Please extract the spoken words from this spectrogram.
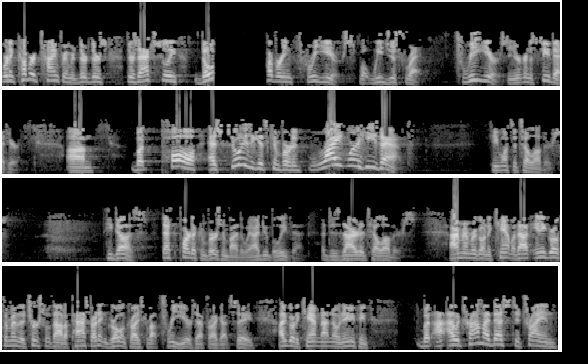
We're going to cover a time frame. There, there's, there's actually those covering three years, what we just read. Three years. And you're going to see that here. Um, but Paul, as soon as he gets converted, right where he's at, he wants to tell others. He does. That's part of conversion, by the way. I do believe that. A desire to tell others. I remember going to camp without any growth. I remember the church without a pastor. I didn't grow in Christ for about three years after I got saved. I'd go to camp not knowing anything. But I, I would try my best to try and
